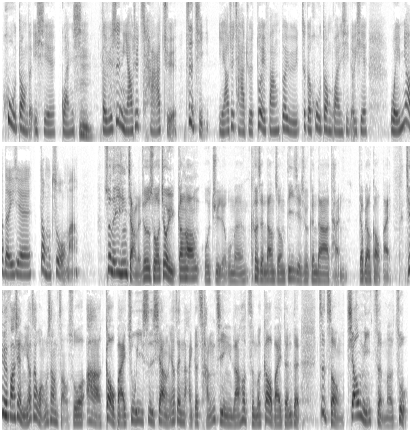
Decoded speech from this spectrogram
互动的一些关系，嗯，等于是你要去察觉自己。也要去察觉对方对于这个互动关系的一些微妙的一些动作嘛。顺着一心讲的，就是说，就以刚刚我举的，我们课程当中第一节就跟大家谈要不要告白。其实会发现，你要在网络上找说啊，告白注意事项要在哪一个场景，然后怎么告白等等，这种教你怎么做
